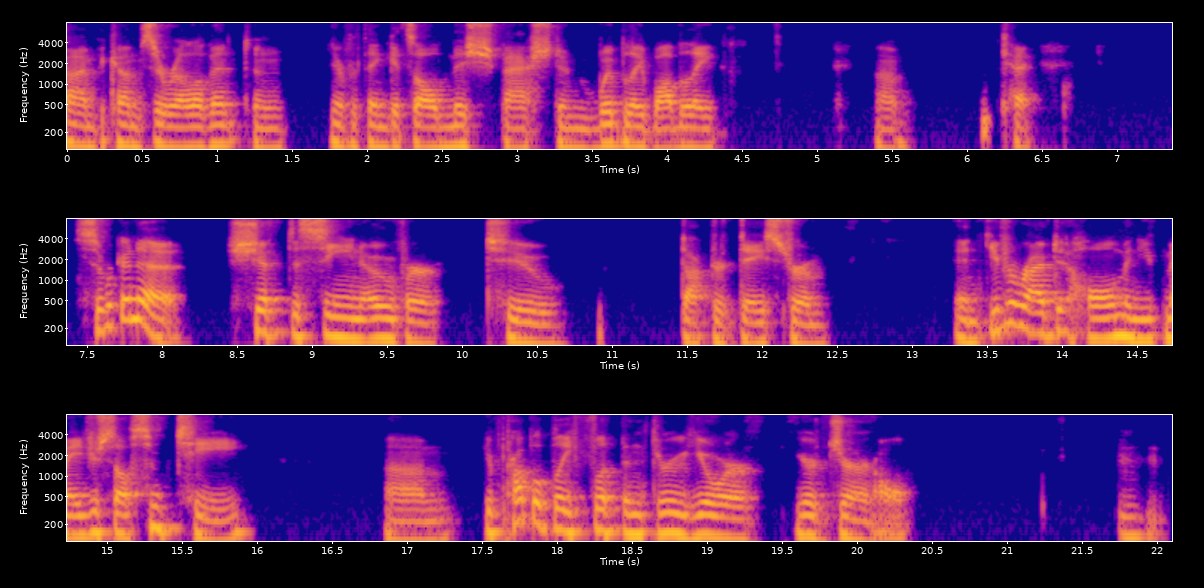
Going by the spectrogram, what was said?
time becomes irrelevant, and everything gets all mishmashed and wibbly wobbly. Um, okay, so we're gonna shift the scene over to Dr. Daystrom. And you've arrived at home and you've made yourself some tea. Um, you're probably flipping through your your journal. Mhm.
